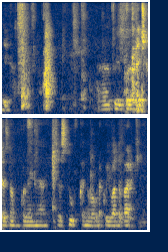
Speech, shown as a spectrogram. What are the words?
dycha. A tu jest golareczka, znowu kolejna za stówkę, no bo brakuje ładowarki.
